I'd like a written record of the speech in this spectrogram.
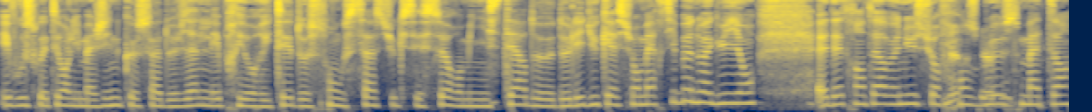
Et vous souhaitez, on l'imagine, que ça devienne les priorités de son ou sa successeur au ministère de, de l'Éducation. Merci Benoît Guyon d'être intervenu sur France Bleu ce matin,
